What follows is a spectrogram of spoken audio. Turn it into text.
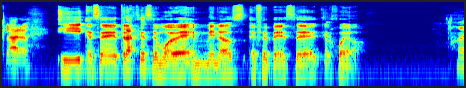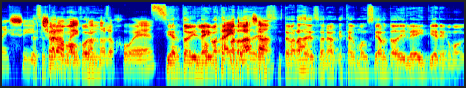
Claro. Y ese traje se mueve en menos FPS que el juego. Ay, sí. Yo lo amé cuando lo jugué. Cierto delay. ¿Vos te acordás, de eso? ¿Te acordás de eso, no? Que está como un cierto delay, tiene como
